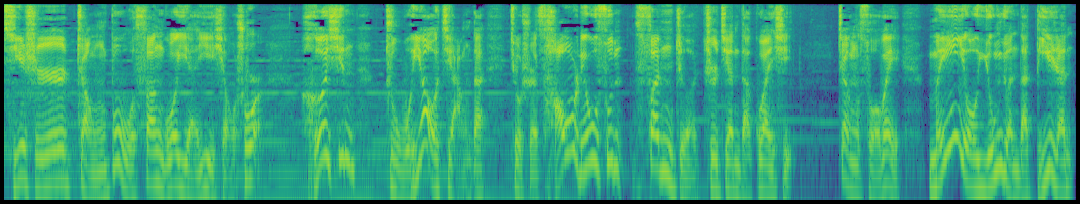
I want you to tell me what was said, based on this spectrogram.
其实，整部《三国演义》小说核心主要讲的就是曹、刘、孙三者之间的关系。正所谓，没有永远的敌人，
